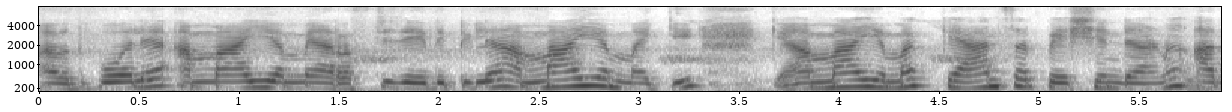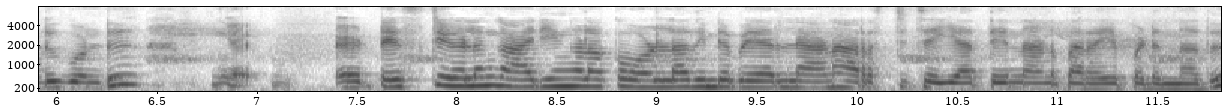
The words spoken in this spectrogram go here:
അതുപോലെ അമ്മായി അമ്മ അറസ്റ്റ് ചെയ്തിട്ടില്ല. അമ്മായി അമ്മയ്ക്ക് അമ്മായി അമ്മ ക്യാൻസർ പേഷ്യന്റാണ് അതുകൊണ്ട് ടെസ്റ്റുകളും കാര്യങ്ങളൊക്കെ ഉള്ളതിന്റെ പേരിലാണ് അറസ്റ്റ് ചെയ്യാത്തതെന്നാണ് പറയപ്പെടുന്നത്.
